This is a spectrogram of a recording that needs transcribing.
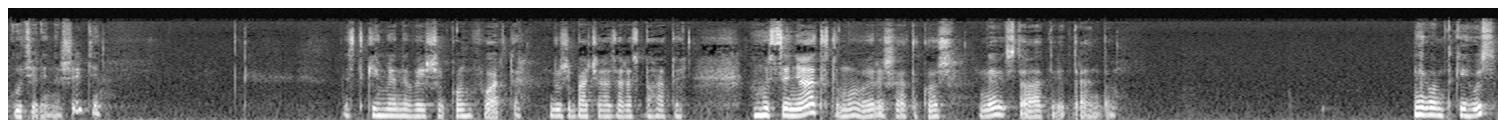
Кучері нашиті. Ось такий в мене вийшов комфорт. Дуже бачила зараз багато гусенят, тому вирішила також не відставати від тренду. Як вам такий гусь?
